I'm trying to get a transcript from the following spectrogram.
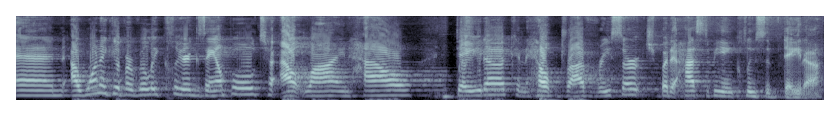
And I want to give a really clear example to outline how data can help drive research, but it has to be inclusive data.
